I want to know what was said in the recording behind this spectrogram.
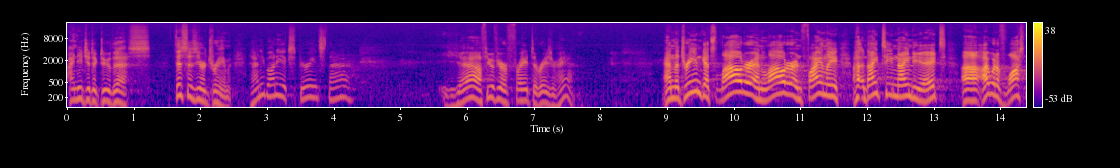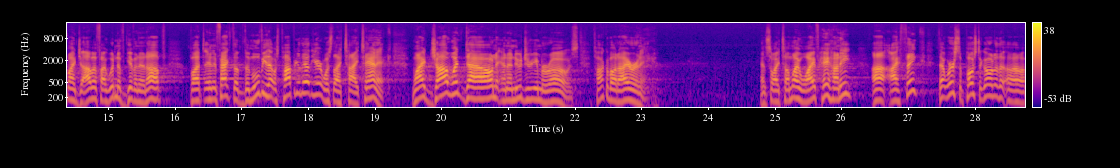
I need you to do this. This is your dream. Anybody experienced that? Yeah, a few of you are afraid to raise your hand. And the dream gets louder and louder, and finally, uh, 1998, uh, I would have lost my job if I wouldn't have given it up. But in fact, the, the movie that was popular that year was the Titanic. My job went down and a new dream arose. Talk about irony. And so I tell my wife, hey, honey, uh, I think that we're supposed to go to, the, uh,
